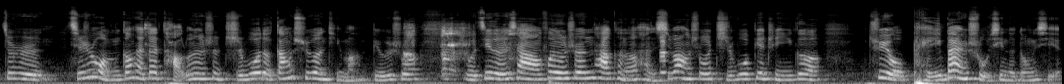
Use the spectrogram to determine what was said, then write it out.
就是其实我们刚才在讨论的是直播的刚需问题嘛。比如说，我记得像凤佑生，他可能很希望说直播变成一个具有陪伴属性的东西，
